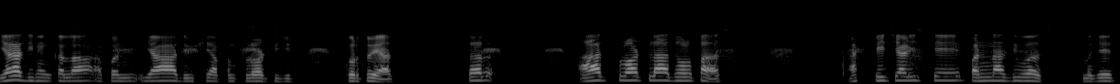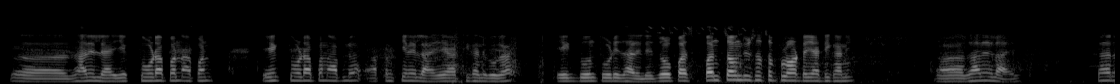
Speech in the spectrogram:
या दिनांकाला आपण या दिवशी आपण प्लॉट विजिट करतोय आज. तर आज प्लॉटला जवळपास अठ्ठेचाळीस ते पन्नास दिवस म्हणजेच झालेला आहे. एक तोडा पण आपण एक तोडा पण आपलं आपण केलेला आहे या ठिकाणी बघा. एक दोन तोडे झालेले. जवळपास पंचावन्न दिवसाचा प्लॉट या ठिकाणी झालेला आहे. तर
